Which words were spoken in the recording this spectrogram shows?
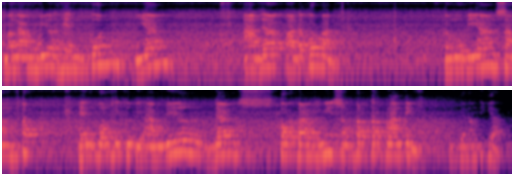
mengambil handphone yang ada pada korban. Kemudian sempat handphone itu diambil dan korban ini sempat terpelanting. 363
